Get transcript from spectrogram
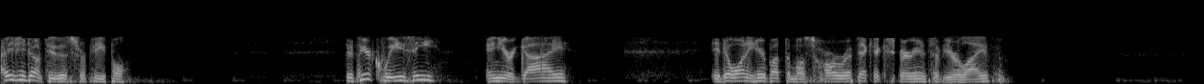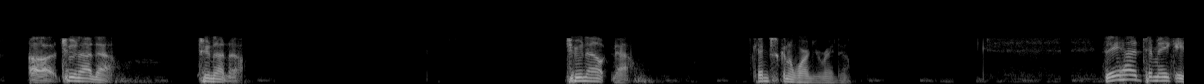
I usually don't do this for people. But if you're queasy and you're a guy and don't want to hear about the most horrific experience of your life, uh, tune out now. Tune out now. Tune out now. Okay, I'm just going to warn you right now. They had to make a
